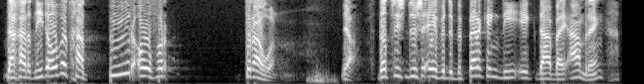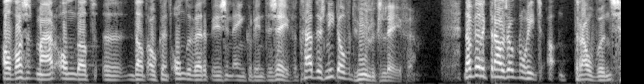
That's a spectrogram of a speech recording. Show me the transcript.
Daar gaat het niet over. Het gaat puur over trouwen. Dat is dus even de beperking die ik daarbij aanbreng. Al was het maar omdat uh, dat ook het onderwerp is in 1 Korinthe 7. Het gaat dus niet over het huwelijksleven. Dan wil ik trouwens ook nog iets, trouwens,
